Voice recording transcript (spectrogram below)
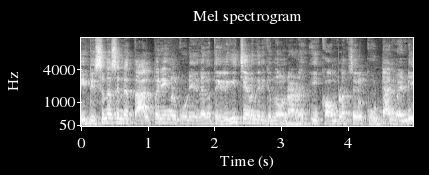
ഈ ബിസിനസ്സിന്റെ താല്പര്യങ്ങൾ കൂടി ഇതിനകത്ത് ഇഴുകിച്ചേർന്നിരിക്കുന്നതുകൊണ്ടാണ് ഈ കോംപ്ലക്സുകൾ കൂട്ടാൻ വേണ്ടി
